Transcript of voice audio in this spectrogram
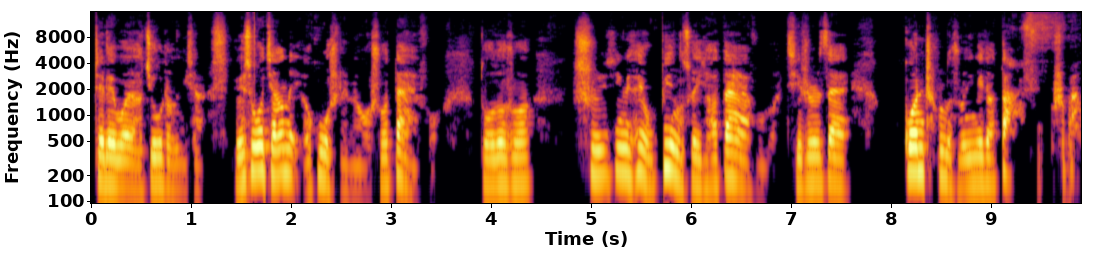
这里我也要纠正一下，有一次我讲哪个故事里面我说大夫，多多说是因为他有病所以叫大夫嘛。其实，在官称的时候应该叫大夫，是吧？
